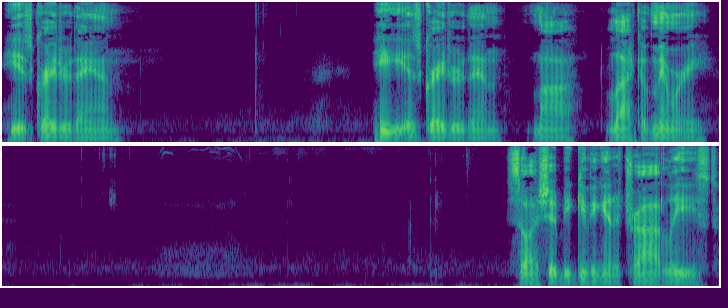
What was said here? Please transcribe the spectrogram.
He is greater than. He is greater than my lack of memory. So I should be giving it a try at least.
